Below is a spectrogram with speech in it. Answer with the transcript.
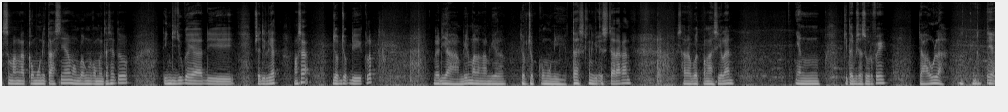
semangat komunitasnya membangun komunitasnya tuh tinggi juga ya di bisa dilihat. Masa job-job di klub nggak diambil malah ngambil job-job komunitas kan gitu secara kan secara buat penghasilan yang kita bisa survei jauh lah Iya.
